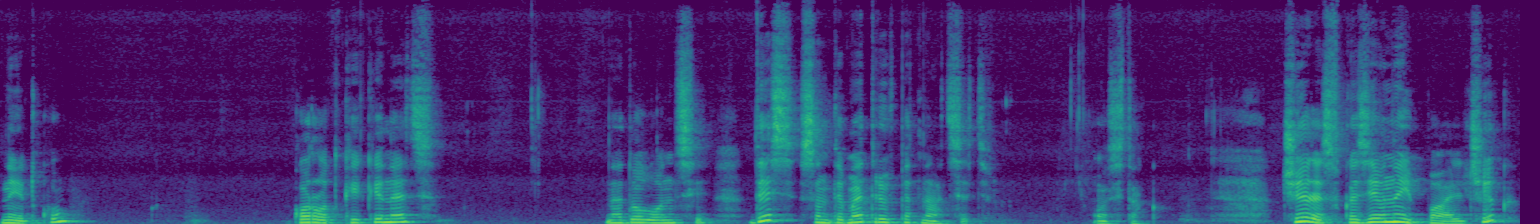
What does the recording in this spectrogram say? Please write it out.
нитку, короткий кінець на долонці, десь сантиметрів 15. Ось так. Через вказівний пальчик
